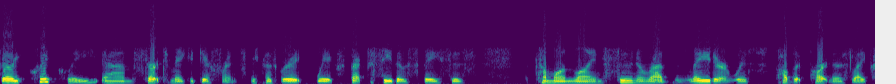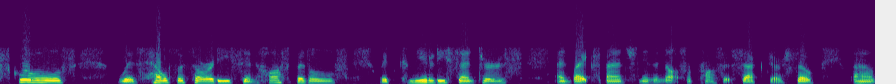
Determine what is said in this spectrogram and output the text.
very quickly um, start to make a difference because we we expect to see those spaces come online sooner rather than later with public partners like schools, with health authorities in hospitals, with community centers, and by expansion in the not-for-profit sector. So uh,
